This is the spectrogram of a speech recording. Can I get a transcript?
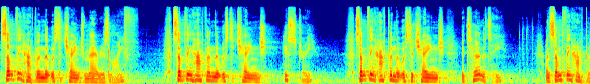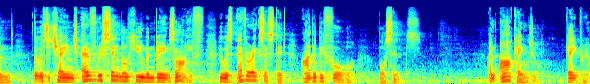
Something happened that was to change Mary's life. Something happened that was to change history. Something happened that was to change eternity. And something happened that was to change every single human being's life who has ever existed, either before or since. An archangel, Gabriel,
